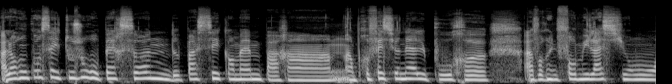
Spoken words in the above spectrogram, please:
Alors on conseille toujours aux personnes de passer quand même par un, professionnel pour avoir une formulation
